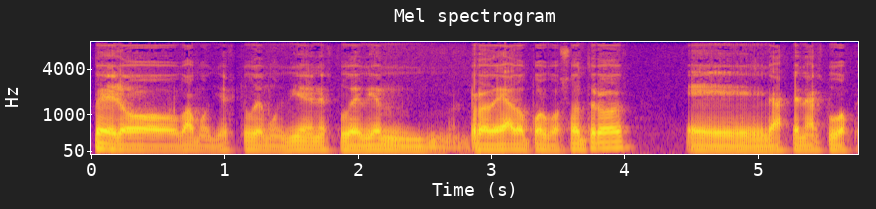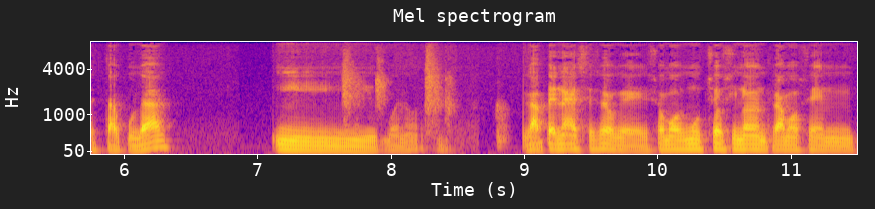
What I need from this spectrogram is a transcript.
Pero vamos, yo estuve muy bien, estuve bien rodeado por vosotros, eh, la cena estuvo espectacular y bueno, la pena es eso, que somos muchos y no entramos en,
